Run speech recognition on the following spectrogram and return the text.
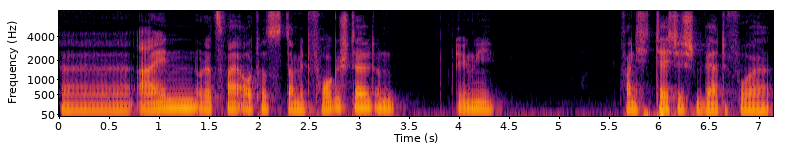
äh, ein oder zwei Autos damit vorgestellt und irgendwie fand ich die technischen Werte vorher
